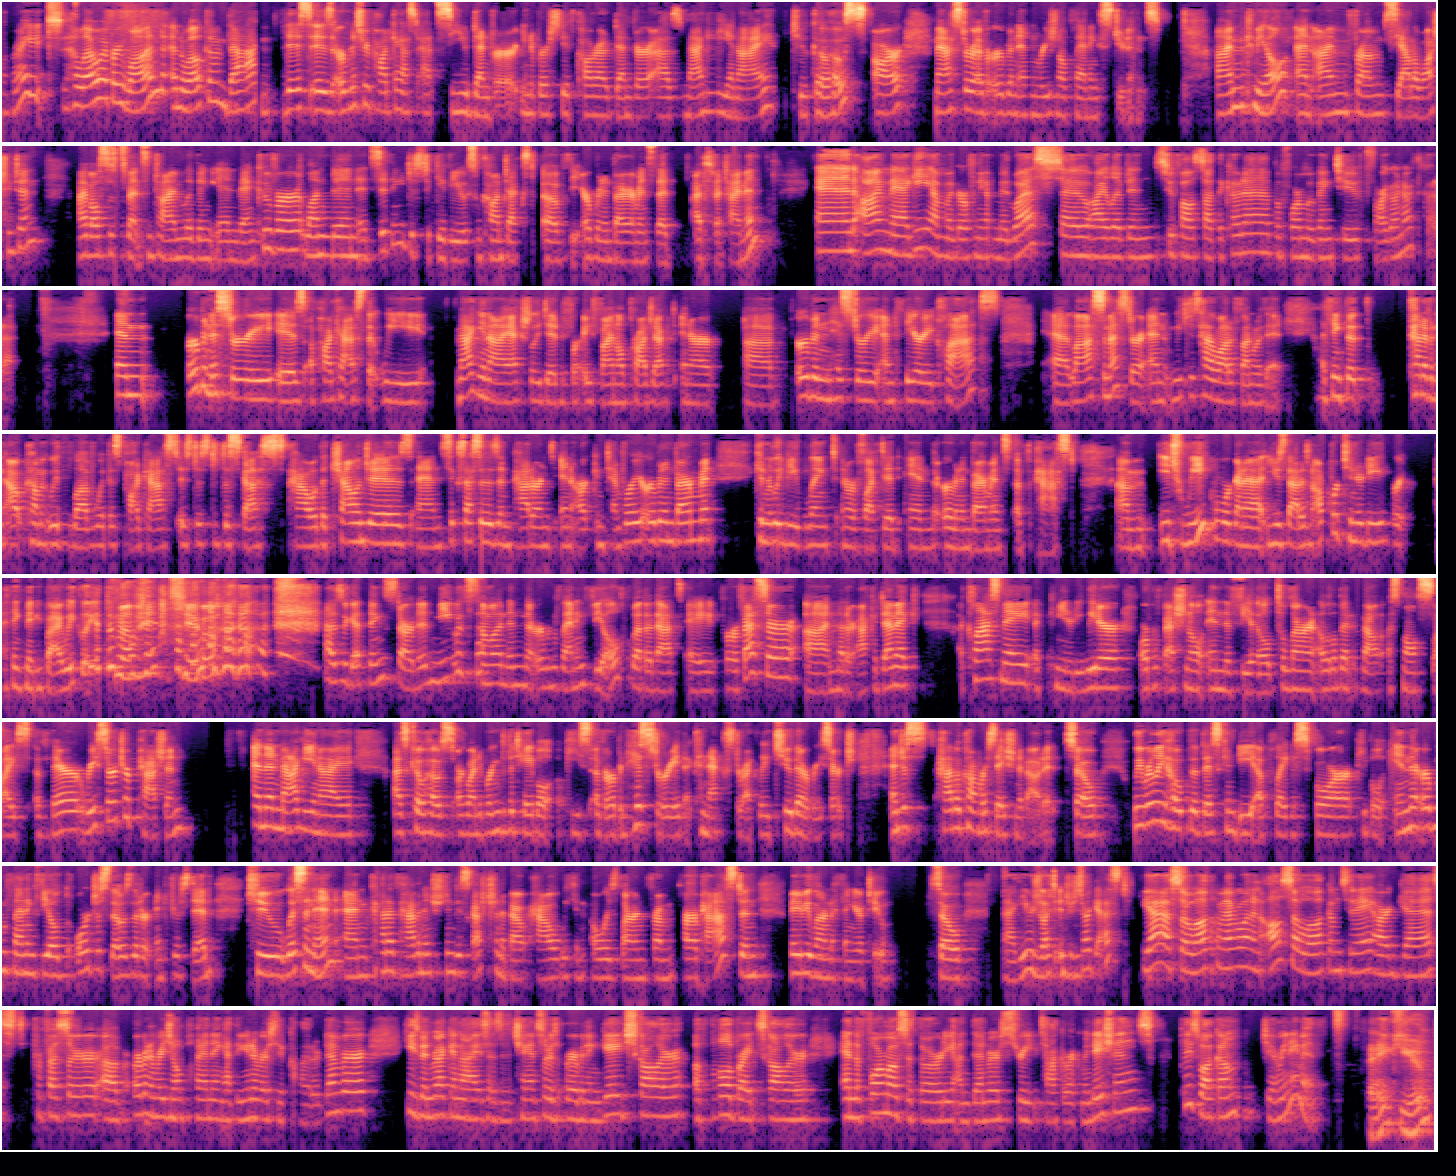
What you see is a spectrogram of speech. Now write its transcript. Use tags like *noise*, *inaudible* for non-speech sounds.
All right. Hello, everyone, and welcome back. This is Urban History Podcast at CU Denver, University of Colorado Denver, as Maggie and I, two co hosts, are Master of Urban and Regional Planning students. I'm Camille, and I'm from Seattle, Washington. I've also spent some time living in Vancouver, London, and Sydney, just to give you some context of the urban environments that I've spent time in. And I'm Maggie. I'm a girl from the upper Midwest. So I lived in Sioux Falls, South Dakota before moving to Fargo, North Dakota. And Urban History is a podcast that we, Maggie and I actually did for a final project in our uh, urban history and theory class uh, last semester. And we just had a lot of fun with it. I think that kind of an outcome that we'd love with this podcast is just to discuss how the challenges and successes and patterns in our contemporary urban environment can really be linked and reflected in the urban environments of the past. Um, each week, we're going to use that as an opportunity for I think maybe biweekly at the moment *laughs* to, *laughs* as we get things started, meet with someone in the urban planning field, whether that's a professor, uh, another academic, a classmate, a community leader, or professional in the field to learn a little bit about a small slice of their research or passion. And then Maggie and I as co hosts, are going to bring to the table a piece of urban history that connects directly to their research and just have a conversation about it. So, we really hope that this can be a place for people in the urban planning field or just those that are interested to listen in and kind of have an interesting discussion about how we can always learn from our past and maybe learn a thing or two. So, Maggie, would you like to introduce our guest? Yeah, so welcome everyone, and also welcome today our guest, Professor of Urban and Regional Planning at the University of Colorado Denver. He's been recognized as the Chancellor's Urban Engaged Scholar, a Fulbright Scholar, and the foremost authority on Denver street taco recommendations. Please welcome Jeremy Németh. Thank you.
